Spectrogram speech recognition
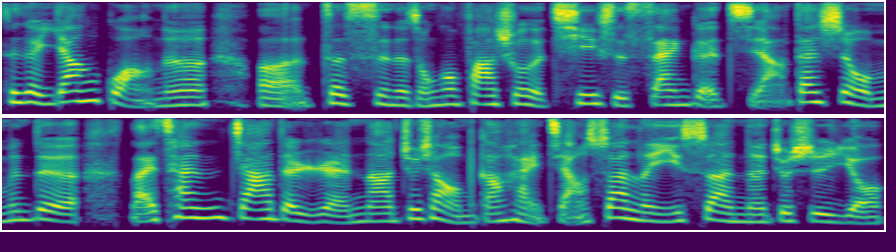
这个央广呢，呃，这次呢总共发出了七十三个奖，但是我们的来参加的人呢，就像我们刚才讲，算了一算呢，就是有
